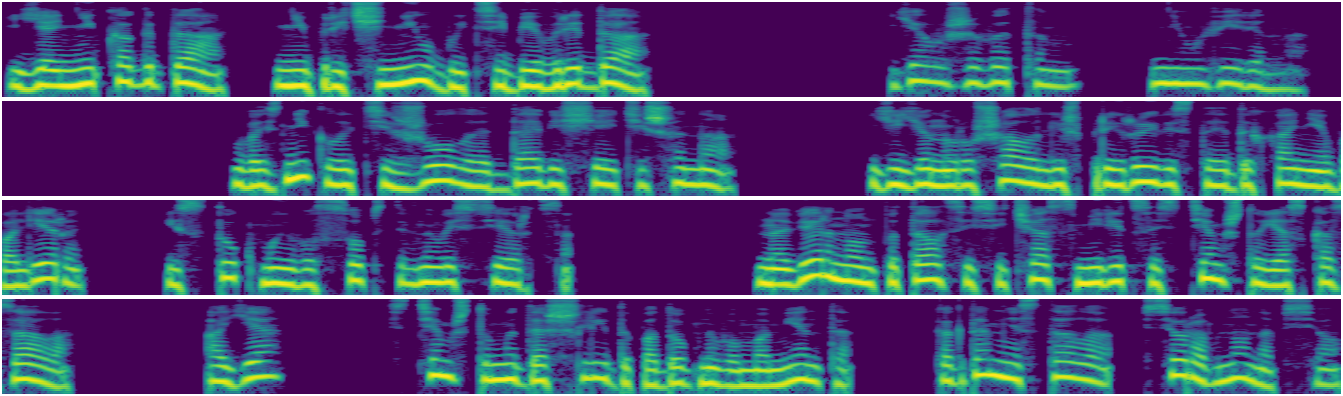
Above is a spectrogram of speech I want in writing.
Я никогда не причинил бы тебе вреда. Я уже в этом не уверена. Возникла тяжелая, давящая тишина. Ее нарушало лишь прерывистое дыхание Валеры и стук моего собственного сердца. Наверное, он пытался сейчас смириться с тем, что я сказала, а я с тем, что мы дошли до подобного момента, когда мне стало все равно на все.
